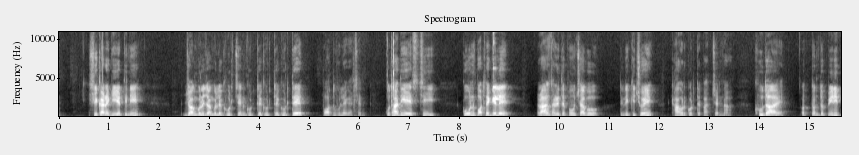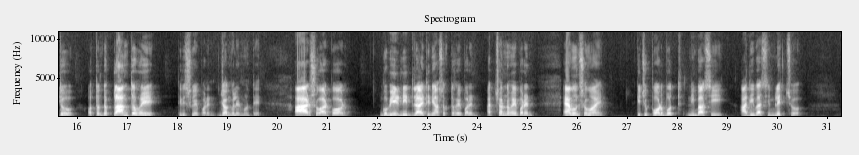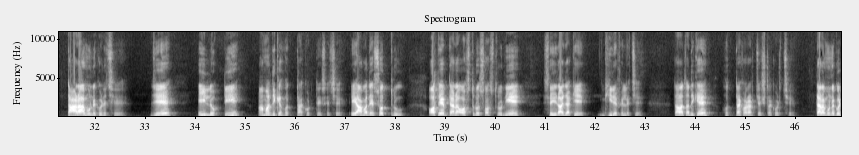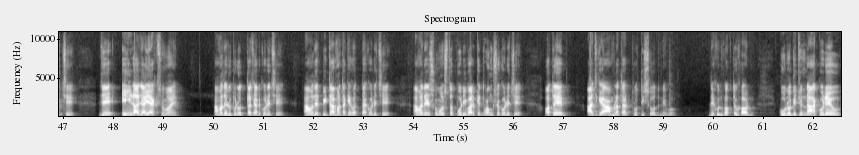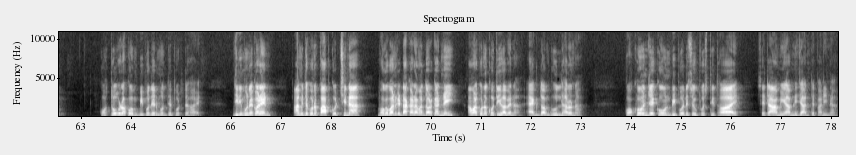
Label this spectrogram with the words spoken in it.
শিকারে গিয়ে তিনি জঙ্গলে জঙ্গলে ঘুরছেন, ঘুরতে ঘুরতে ঘুরতে পথ ভুলে গেছেন। কোথা দিয়ে এসছি? কোন পথে গেলে রাজধানীতে পৌঁছাবো? তিনি কিছুই ঠাহর করতে পারছেন না। ক্ষুধায়, অত্যন্ত পীড়িত, অত্যন্ত ক্লান্ত হয়ে তিনি শুয়ে পড়েন জঙ্গলের মধ্যে। আর শোয়ার পর গভীর নিদ্রায় তিনি আসক্ত হয়ে পড়েন, আচ্ছন্ন হয়ে পড়েন। এমন সময় কিছু পর্বত নিবাসী, আদিবাসী ম্লেচ্ছ, তারা মনে করেছে যে এই লোকটি আমাদিকে হত্যা করতে এসেছে, এ আমাদের শত্রু। অতএব তারা অস্ত্র, শস্ত্র নিয়ে সেই রাজাকে ঘিরে ফেলেছে। তারা তাদেরকে হত্যা করার চেষ্টা করছে। তারা মনে করছে যে এই রাজাই একসময় আমাদের উপর অত্যাচার করেছে, আমাদের পিতা মাতাকে হত্যা করেছে, আমাদের সমস্ত পরিবারকে ধ্বংস করেছে, অতএব আজকে আমরা তার প্রতিশোধ নেব। দেখুন ভক্তগণ, কোনো কিছু না করেও কত রকম বিপদের মধ্যে পড়তে হয়। যিনি মনে করেন, আমি তো কোনো পাপ করছি না, ভগবানকে ডাকার আমার দরকার নেই, আমার কোনো ক্ষতি হবে না। একদম ভুল ধারণা। কখন যে কোন বিপদ এসে উপস্থিত হয় সেটা আমি আপনি জানতে পারি না।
